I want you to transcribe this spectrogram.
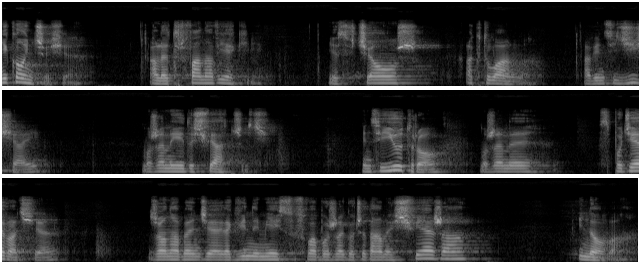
nie kończy się, ale trwa na wieki. Jest wciąż aktualna. A więc i dzisiaj możemy jej doświadczyć. Więc jutro możemy spodziewać się, że ona będzie, jak w innym miejscu Słowa Bożego czytamy, świeża i nowa.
